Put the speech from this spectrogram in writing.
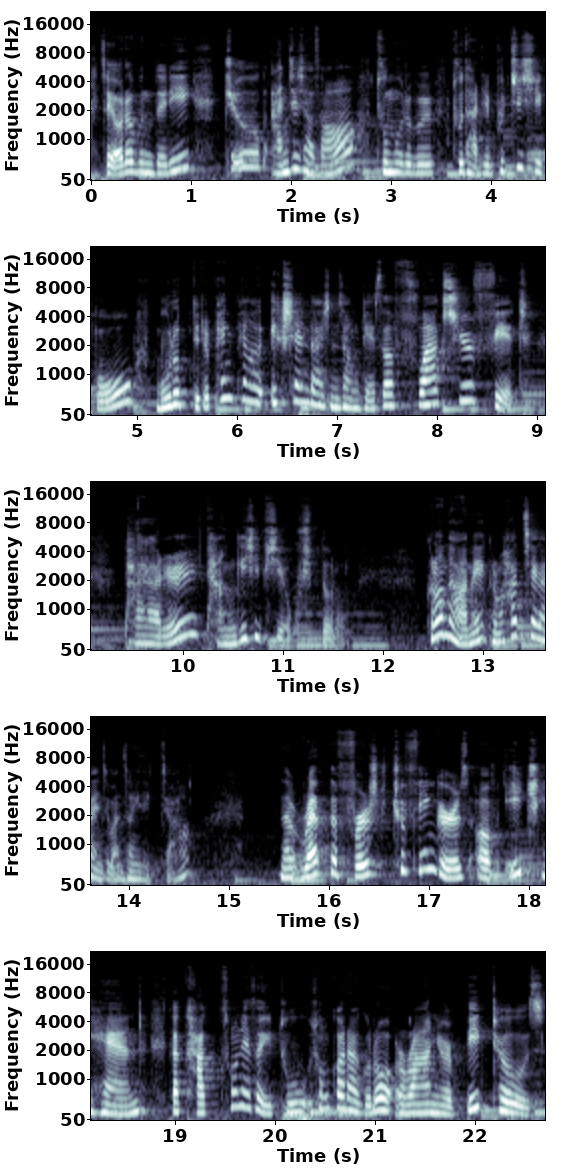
그래서 여러분들이 쭉 앉으셔서 두 무릎을 두 다리를 붙이시고 무릎 뒤를 팽팽하게 extend 하신 상태에서 flex your feet. 발을 당기십시오. 90도로. 그런 다음에 그럼 하체가 이제 완성이 됐죠. Now wrap the first two fingers of each hand. 그러니까 각 손에서 이 두 손가락으로 around your big toes.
